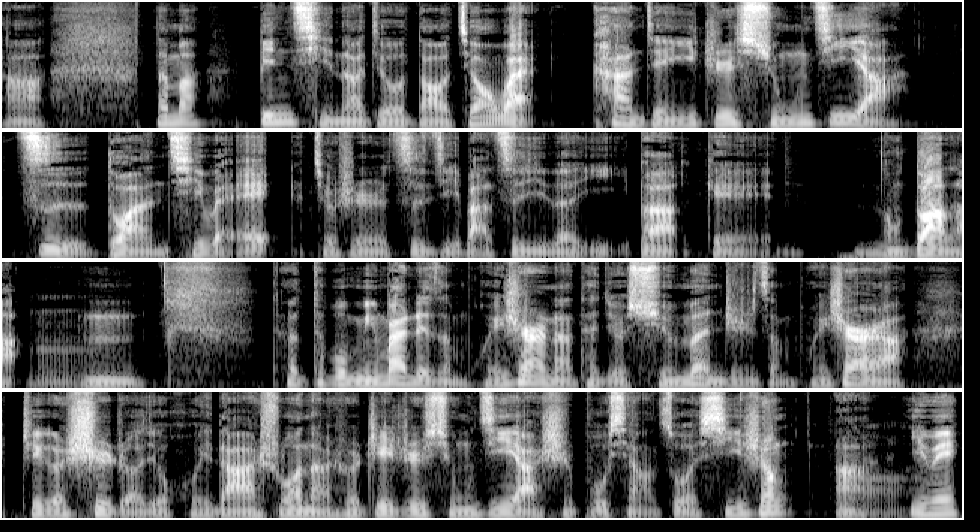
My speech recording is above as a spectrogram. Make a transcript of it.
啊，那么宾起呢就到郊外。看见一只雄鸡呀，自断其尾，就是自己把自己的尾巴给弄断了。嗯。他他不明白这怎么回事呢？他就询问这是怎么回事啊？这个侍者就回答说呢，说这只雄鸡啊是不想做牺牲啊，因为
